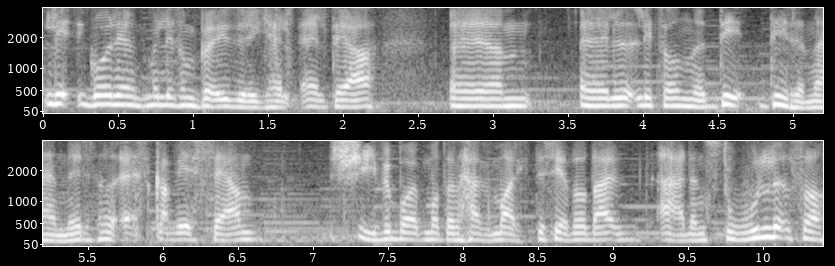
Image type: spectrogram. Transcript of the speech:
litt, Går rundt med litt sånn bøyd rygg hele, hele tida. Um, eh, litt sånn di dirrende hender. Sånn, eh, Skal vi se, han skyver bare på en måte en haug med ark til side, og der er det en stol. Så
